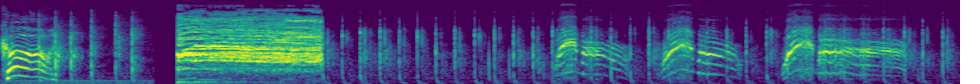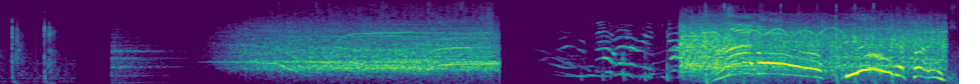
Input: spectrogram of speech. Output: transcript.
corps Bravo! Beautiful!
